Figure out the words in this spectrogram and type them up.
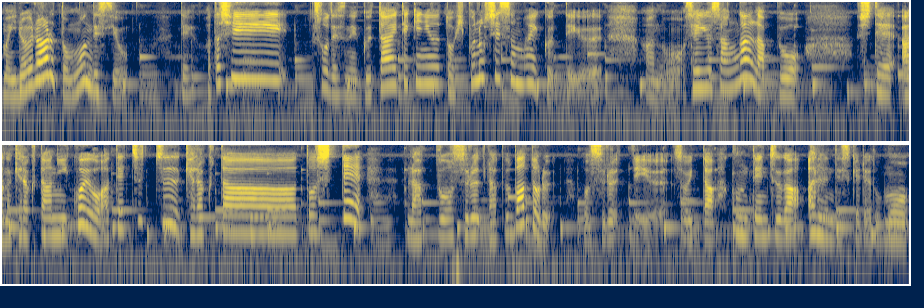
まあいろいろあると思うんですよ。で私そうですね具体的に言うとヒプノシスマイクっていうあの声優さんがラップをしてあのキャラクターに声を当てつつキャラクターとしてラップをするラップバトルをするっていうそういったコンテンツがあるんですけれども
